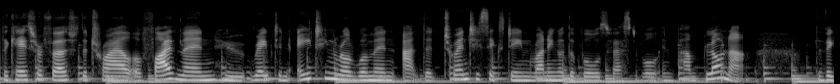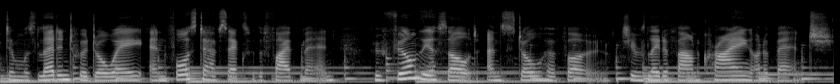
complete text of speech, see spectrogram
The case refers to the trial of five men who raped an 18 year old woman at the 2016 Running of the Bulls festival in Pamplona. The victim was led into a doorway and forced to have sex with the five men who filmed the assault and stole her phone. She was later found crying on a bench.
